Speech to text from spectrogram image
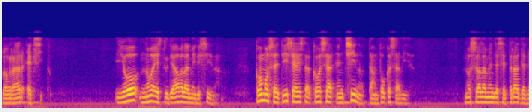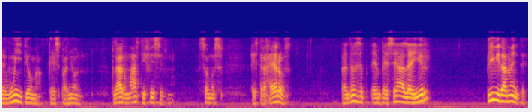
lograr éxito. Yo no estudiaba la medicina. ¿Cómo se dice esta cosa en chino? Tampoco sabía. No solamente se trata de un idioma que español. Claro, más difícil. Somos extranjeros. Entonces empecé a leer vívidamente,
